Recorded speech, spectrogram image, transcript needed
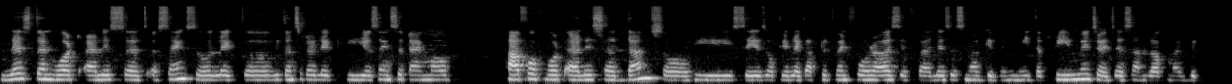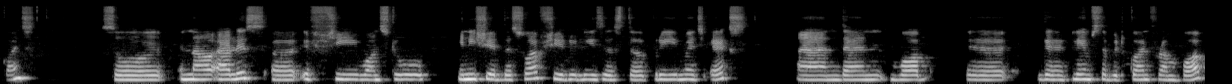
less than what alice assigns so like uh, we consider like he assigns a timeout half of what Alice had done. So he says, okay, like after 24 hours, if Alice is not giving me the pre-image, I just unlock my Bitcoins. So now Alice, uh, if she wants to initiate the swap, she releases the pre-image X and then Bob uh, claims the Bitcoin from Bob.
